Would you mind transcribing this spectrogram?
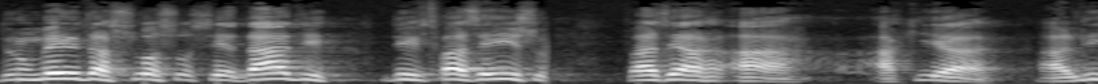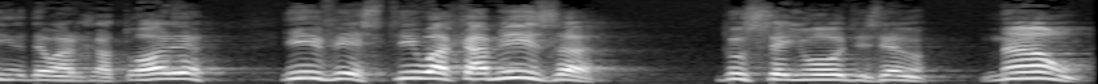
no meio da sua sociedade de fazer isso, fazer a, a, aqui a, a linha demarcatória e vestiu a camisa do Senhor, dizendo: Não,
